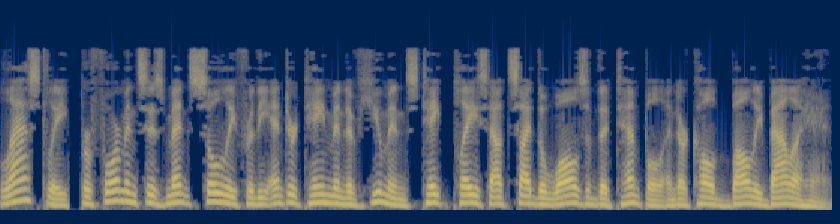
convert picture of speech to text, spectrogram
Lastly, performances meant solely for the entertainment of humans take place outside the walls of the temple and are called Bali Balihan.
